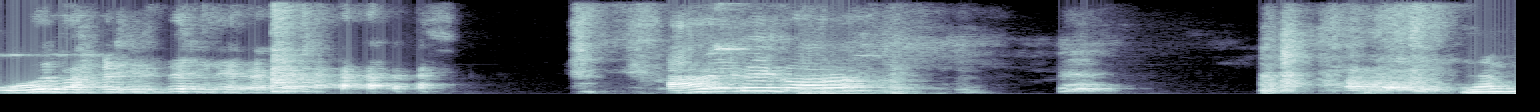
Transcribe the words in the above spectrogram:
ওই আমি কই জানি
